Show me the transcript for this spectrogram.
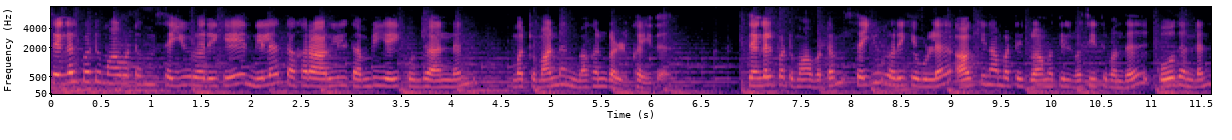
செங்கல்பட்டு மாவட்டம் செய்யூர் அருகே நில தகராறில் தம்பியை கொன்ற அண்ணன் மற்றும் அண்ணன் மகன்கள் கைது. செங்கல்பட்டு மாவட்டம் செய்யூர் அருகே உள்ள ஆக்கினாம்பட்டி கிராமத்தில் வசித்து வந்த கோதண்டன்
